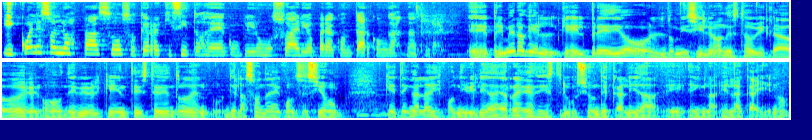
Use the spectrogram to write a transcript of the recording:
¿Y cuáles son los pasos o qué requisitos debe cumplir un usuario para contar con gas natural? Eh, primero que el, predio o el domicilio donde está ubicado eh, o donde vive el cliente esté dentro de, la zona de concesión, que tenga la disponibilidad de redes de distribución de calidad en, la, calle. ¿no?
